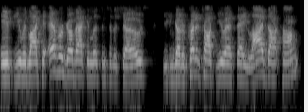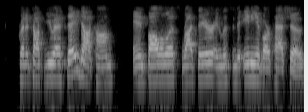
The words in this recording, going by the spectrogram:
if you would like to ever go back and listen to the shows, you can go to credittalkusalive.com credittalkusa.com and follow us right there and listen to any of our past shows.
